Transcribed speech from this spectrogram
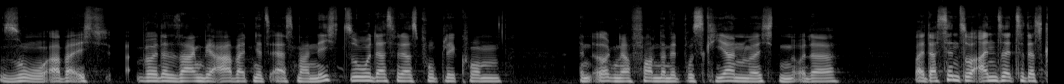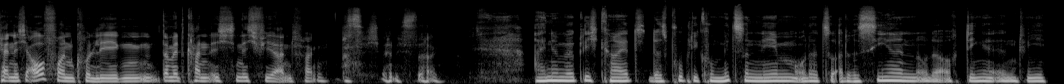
So, aber ich würde sagen, wir arbeiten jetzt erstmal nicht so, dass wir das Publikum in irgendeiner Form damit bruskieren möchten oder weil das sind so Ansätze, das kenne ich auch von Kollegen. Damit kann ich nicht viel anfangen, muss ich ehrlich sagen. Eine Möglichkeit, das Publikum mitzunehmen oder zu adressieren oder auch Dinge irgendwie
